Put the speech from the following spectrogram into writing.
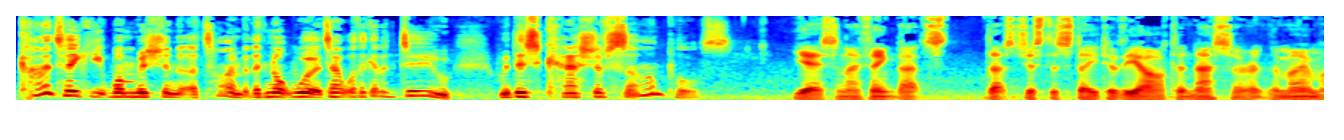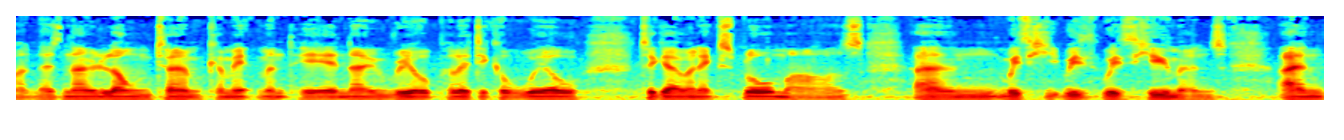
kind of taking it one mission at a time, but they've not worked out what they're going to do with this cache of samples. Yes, and I think that's that's just the state of the art at NASA at the moment. There's no long term commitment here, no real political will to go and explore Mars and with with with humans, and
